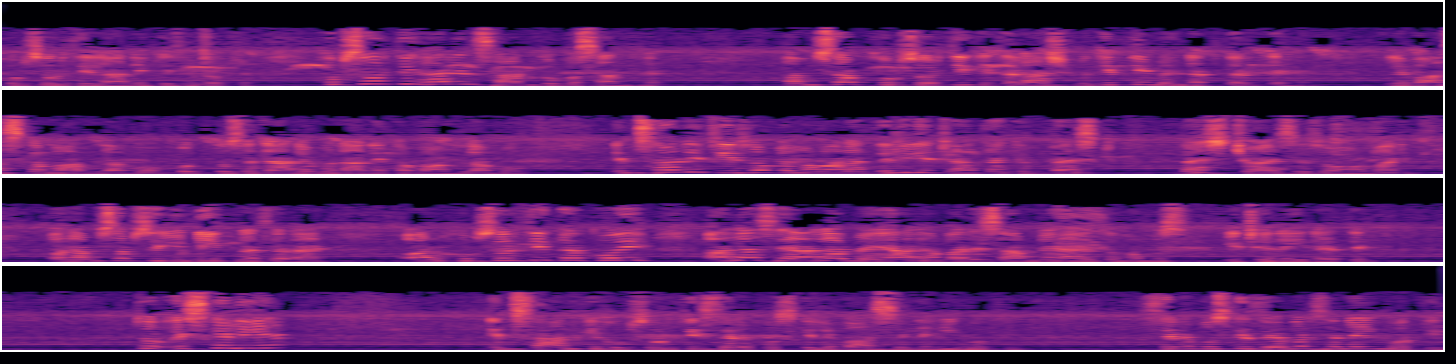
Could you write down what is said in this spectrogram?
خوبصورتی لانے کی ضرورت ہے۔ خوبصورتی ہر انسان کو پسند ہے۔ ہم سب خوبصورتی کی تلاش میں کتنی محنت کرتے ہیں۔ لباس کا معاملہ ہو، خود کو سجانے بنانے کا معاملہ ہو، ان ساری چیزوں میں ہمارا دل یہ چاہتا ہے کہ بیسٹ بیسٹ چوائسیز ہو ہماری۔ اور ہم سب سے یونیک نظر آئے۔ اور خوبصورتی کا کوئی اعلیٰ سے اعلیٰ معیار ہمارے سامنے آئے تو ہم اس پیچھے نہیں رہتے۔ تو اس کے لیے انسان کی خوبصورتی صرف اس کے لباس سے نہیں ہوتی۔ صرف اس کے زیور سے نہیں ہوتی۔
